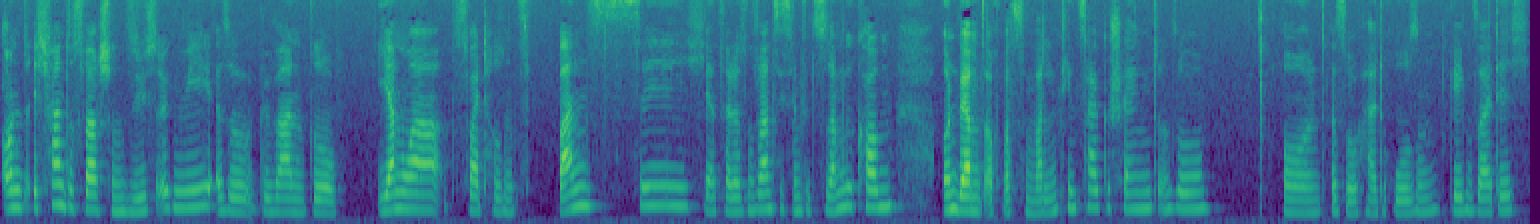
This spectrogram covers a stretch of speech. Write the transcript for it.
und ich fand, das war schon süß irgendwie. Also wir waren so Januar 2012 2020, ja 2020 sind wir zusammengekommen und wir haben uns auch was zum Valentinstag geschenkt und so. Und also halt Rosen gegenseitig.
